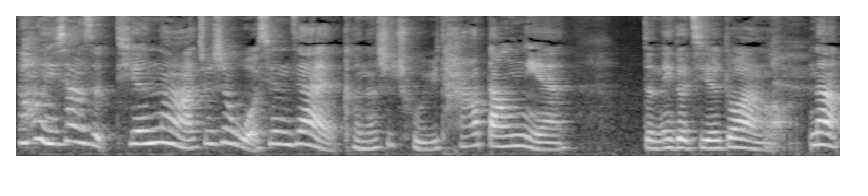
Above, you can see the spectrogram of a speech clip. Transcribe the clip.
然后一下子，天呐，就是我现在可能是处于他当年的那个阶段了。那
